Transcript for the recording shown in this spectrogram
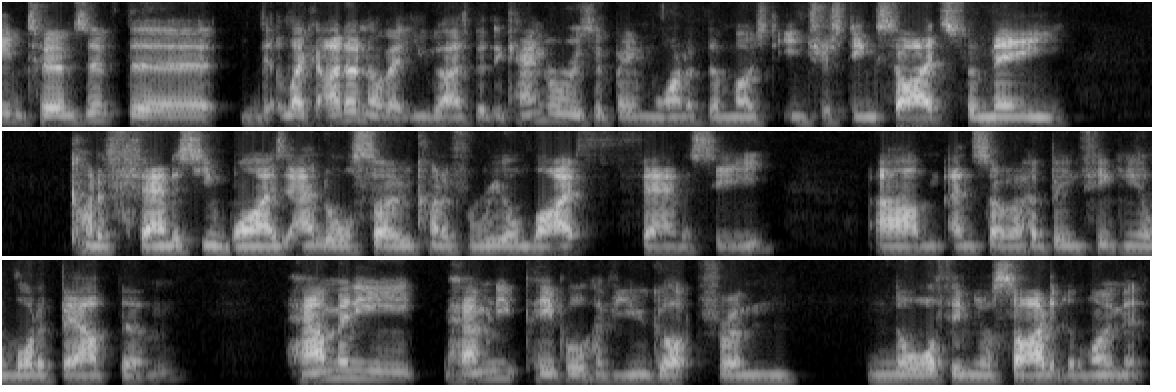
in terms of the like, I don't know about you guys, but the Kangaroos have been one of the most interesting sides for me, kind of fantasy wise, and also kind of real life fantasy. Um, and so I have been thinking a lot about them. How many how many people have you got from North in your side at the moment?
